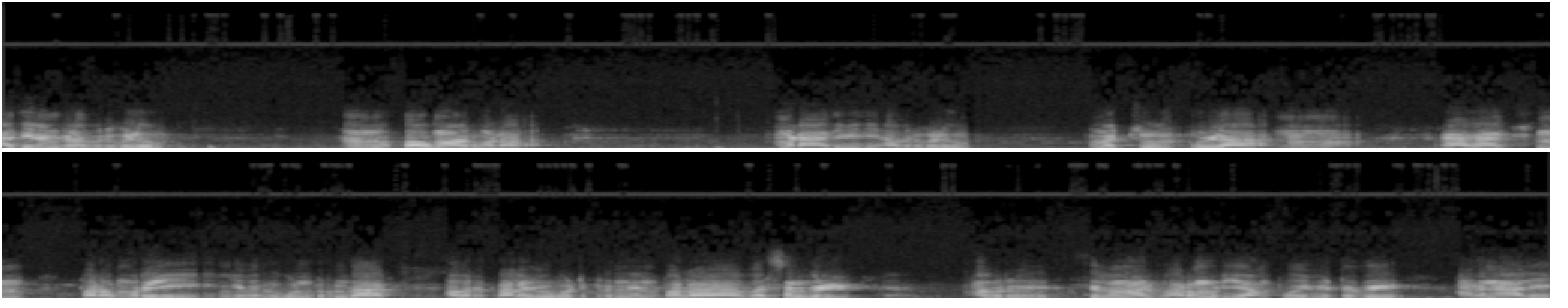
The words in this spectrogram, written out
ஆதினங்கள் அவர்களும் நம்ம கௌமார் மட மடாதிபதி அவர்களும் மற்றும் உள்ள நம்ம ராதாகிருஷ்ணன் பல முறை இங்க வந்து கொண்டிருந்தார். அவர் தலைமை போட்டுட்டு பல வருஷங்கள் அவர் சில நாள் வர முடியாம போய்விட்டது. அதனாலே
